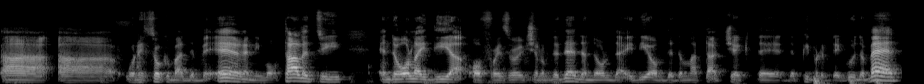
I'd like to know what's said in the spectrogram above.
uh, uh, when I talk about the Be'er and immortality and the whole idea of resurrection of the dead and all the idea of the, the Matat check the, the people if they're good or bad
